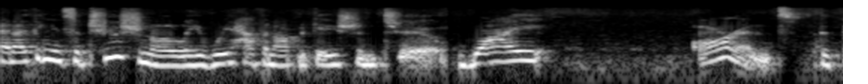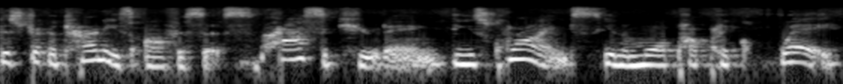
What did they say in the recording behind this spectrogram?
And I think institutionally we have an obligation too. Why aren't the district attorney's offices prosecuting these crimes in a more public way?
